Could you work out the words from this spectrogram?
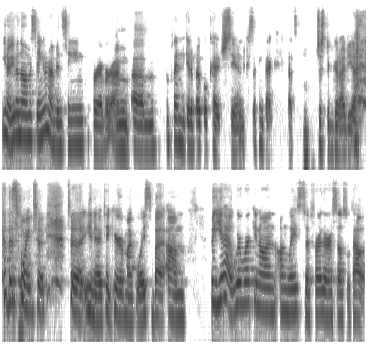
you know, even though I'm a singer and I've been singing forever, I'm I'm planning to get a vocal coach soon because I think that that's just a good idea at this point to to you know take care of my voice. But um but yeah we're working on on ways to further ourselves without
